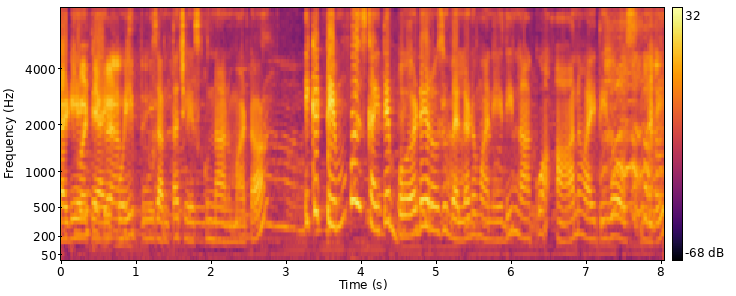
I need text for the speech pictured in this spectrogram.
రెడీ అయితే అయిపోయి పూజ అంతా చేసుకున్నా అనమాట ఇక టెంపుల్స్కి అయితే బర్త్డే రోజు వెళ్ళడం అనేది నాకు ఆనవాయితీగా వస్తుంది.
